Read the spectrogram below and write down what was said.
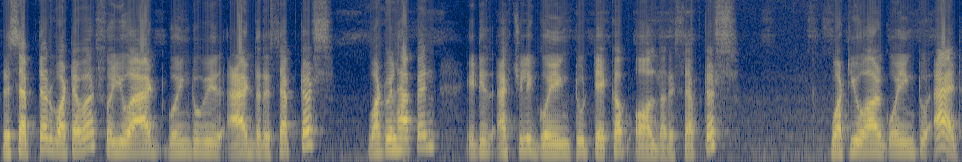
receptor whatever. So, you add going to be add the receptors. What will happen? It is actually going to take up all the receptors what you are going to add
